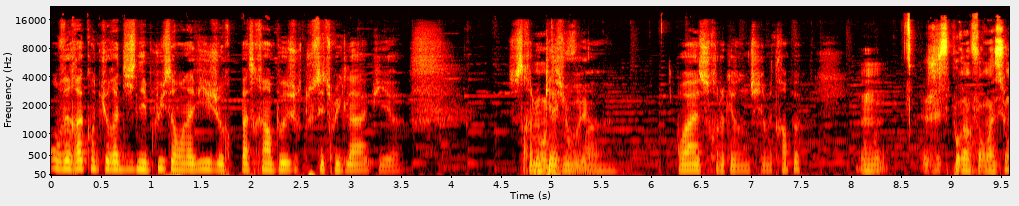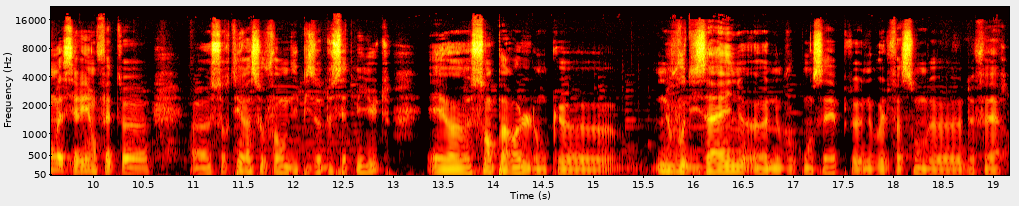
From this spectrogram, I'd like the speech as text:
on verra quand il y aura Disney Plus. À mon avis, je repasserai un peu sur tous ces trucs-là et puis euh, ce sera l'occasion. Ouais, ce sera l'occasion de s'y remettre un peu. Mhm. Juste pour information, la série en fait euh, euh, sortira sous forme d'épisodes de 7 minutes et euh, sans parole, donc nouveau design, nouveau concept, nouvelle façon de, de faire,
